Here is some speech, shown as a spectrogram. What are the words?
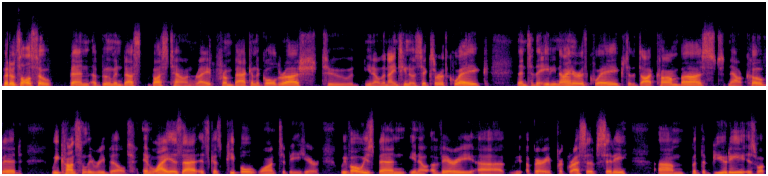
but it's also been a boom and bust bust town, right? From back in the gold rush to you know the 1906 earthquake, then to the 89 earthquake, to the dot com bust, now COVID we constantly rebuild. And why is that? It's because people want to be here. We've always been, you know, a very uh, a very progressive city, um, but the beauty is what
